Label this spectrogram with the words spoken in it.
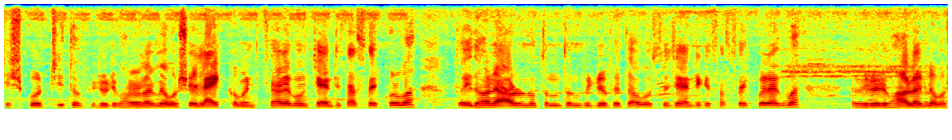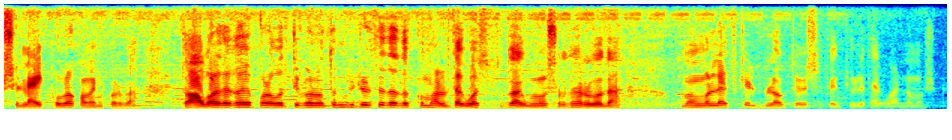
শেষ করছি। তো ভিডিওটি ভালো লাগলে অবশ্যই লাইক কমেন্ট শেয়ার এবং চ্যানেলটি সাবস্ক্রাইব করবা। তো এই ধরনের আরও নতুন নতুন ভিডিও পেতে অবশ্যই চ্যানেলটিকে সাবস্ক্রাইব করে রাখবা। ভিডিওটি ভালো লাগলে অবশ্যই লাইক করবা কমেন্ট করবা। তো আবার দেখা হবে পরবর্তী কোনো নতুন ভিডিওতে। ততক্ষণ ভালো থাকবা, সুস্থ থাকব এবং সর্বদা মঙ্গল লাইফস্টাইল ব্লগ সাথে জুড়ে থাকবা। নমস্কার।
